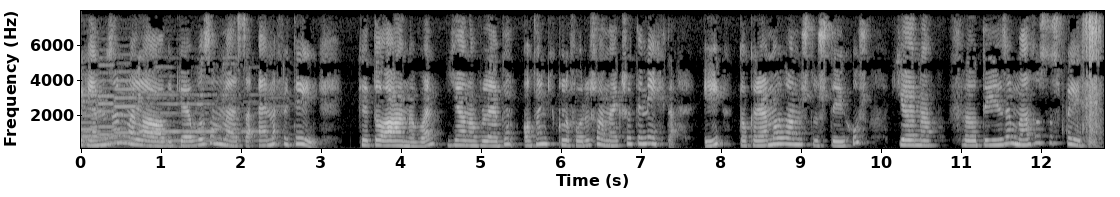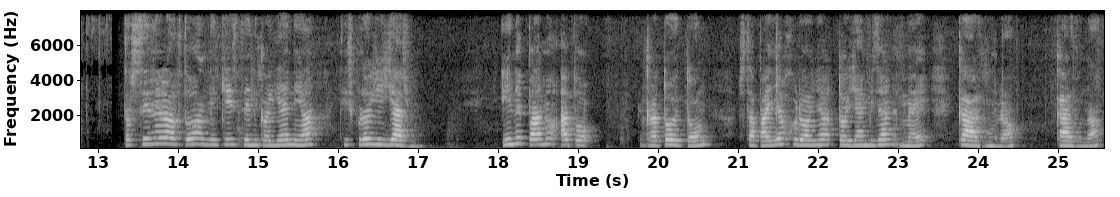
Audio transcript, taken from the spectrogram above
το γέμιζαν με λάδι και έβαζαν μέσα ένα φυτίλι και το άναβαν για να βλέπουν όταν κυκλοφορούσαν έξω τη νύχτα ή το κρέμαγαν στους τοίχους για να φωτίζει μέσα στο σπίτι. Το σίδερο αυτό ανήκει στην οικογένεια της προγιαγιάς μου. Είναι πάνω από 100 ετών. Στα παλιά χρόνια το γέμιζαν με κάρβουνα, κάρβουνα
